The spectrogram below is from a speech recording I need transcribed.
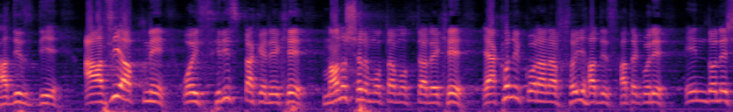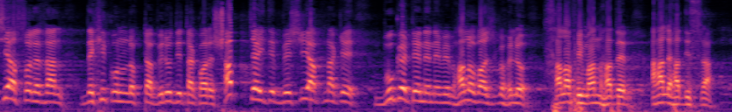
হাদিস দিয়ে। আজই আপনি ওই সিরিজটাকে রেখে, মানুষের মতামতটা রেখে, এখনই কোরআন আর সহি হাদিস হাতে করে ইন্দোনেশিয়া চলে যান। দেখি কোন লোকটা বিরোধিতা করে। সবচাইতে বেশি আপনাকে বুকে টেনে নেবে, ভালোবাসবে হলো সালাফি মানহাদের আহলে হাদিসরা।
